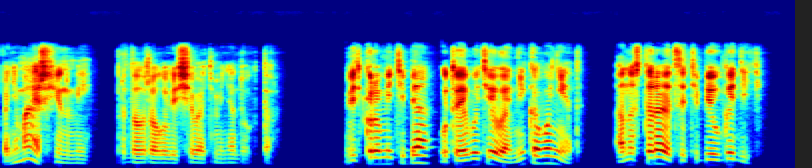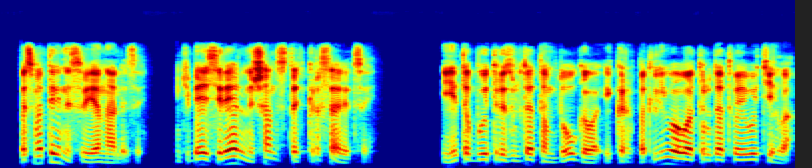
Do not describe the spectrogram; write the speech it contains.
«Понимаешь, Юнми?» – продолжал увещевать меня доктор. «Ведь кроме тебя у твоего тела никого нет. Оно старается тебе угодить. Посмотри на свои анализы. У тебя есть реальный шанс стать красавицей. И это будет результатом долгого и кропотливого труда твоего тела.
